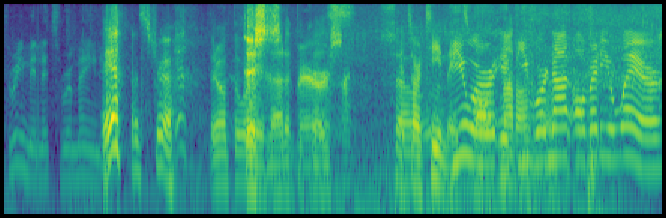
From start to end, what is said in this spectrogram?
Three minutes remaining. Yeah, that's true. We don't have to worry This is about it because embarrassing. So, It's our teammates' viewer, fault, not if you were not already aware,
